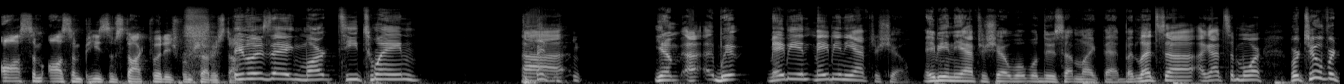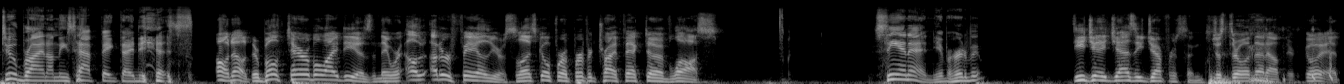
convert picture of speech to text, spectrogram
awesome, awesome piece of stock footage from Shutterstock. people are saying Mark T. Twain. Uh, you know, uh, we maybe in maybe in the after show, maybe in the after show we'll we'll do something like that. But let's. Uh, I got some more. We're two for two, Brian, on these half baked ideas. oh no, they're both terrible ideas, and they were utter failures. So let's go for a perfect trifecta of loss. CNN, you ever heard of it? DJ Jazzy Jefferson. Just throwing that out there. Go ahead.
